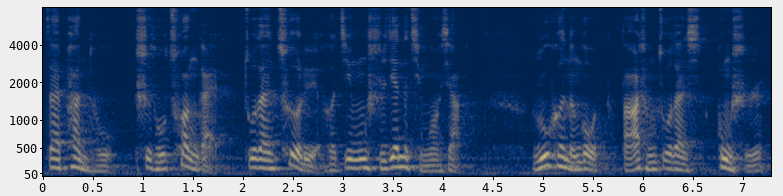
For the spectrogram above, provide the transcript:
在叛徒试图篡改作战策略和进攻时间的情况下，如何能够达成作战共识？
